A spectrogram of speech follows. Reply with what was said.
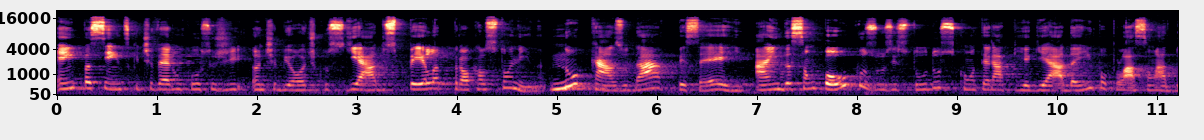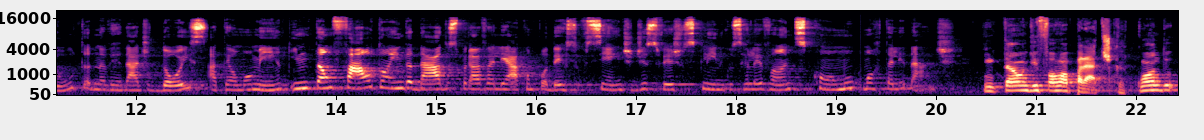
em pacientes que tiveram cursos de antibióticos guiados pela procalcitonina. No caso da PCR, ainda são poucos os estudos com terapia guiada em população adulta, na verdade, dois até o momento. Então, faltam ainda dados para avaliar com poder suficiente desfechos clínicos relevantes, como mortalidade. Então, de forma prática, quando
